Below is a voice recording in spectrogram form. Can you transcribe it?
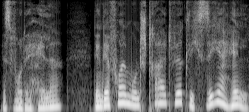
Es wurde heller, denn der Vollmond strahlt wirklich sehr hell,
